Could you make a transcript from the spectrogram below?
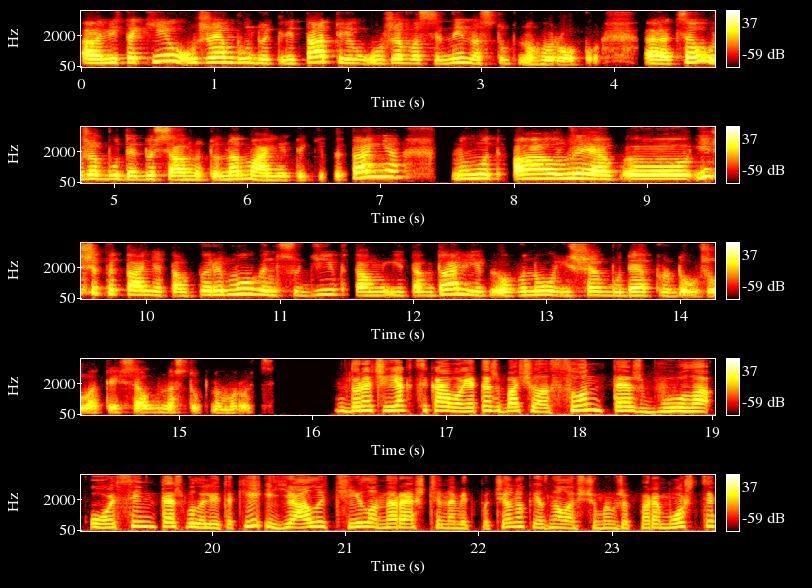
е, літаки вже будуть літати уже восени наступного року. Е, Це вже буде досягнуто нормальні такі питання. От, але е, інше питання там перемовин, судів там і так далі, воно і ще буде продовжуватися у наступному році. До речі, як цікаво, я теж бачила сон, теж була осінь, теж були літаки, і я летіла нарешті на відпочинок. Я знала, що ми вже переможці,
